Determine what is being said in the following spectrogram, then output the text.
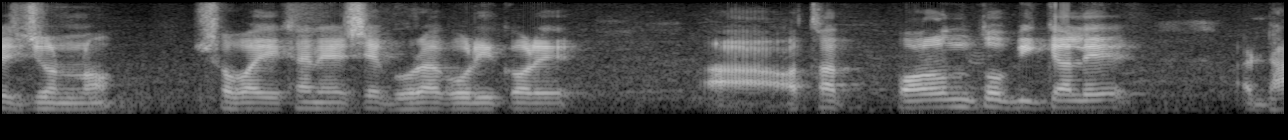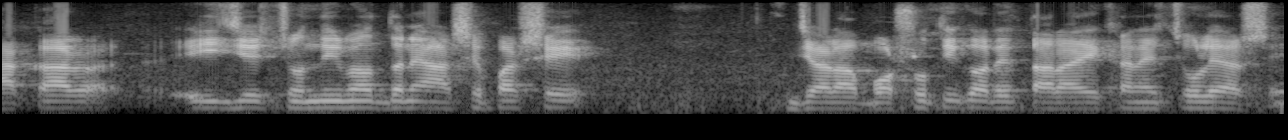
এর জন্য। সবাই এখানে এসে ঘোরাঘুরি করে। অর্থাৎ পরন্ত বিকালে ঢাকার এই যে চন্দ্রিমা উদ্যানের আশেপাশে যারা বসতি করে, তারা এখানে চলে আসে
